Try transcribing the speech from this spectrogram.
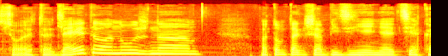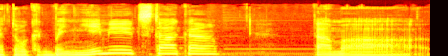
Все это для этого нужно. Потом также объединение тех, которые как бы не имеют стака. Там, а,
